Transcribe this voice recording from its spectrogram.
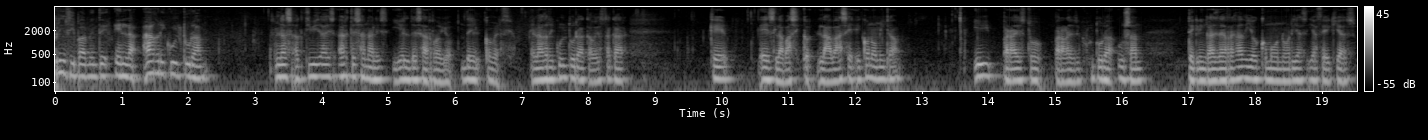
principalmente en la agricultura, las actividades artesanales y el desarrollo del comercio. En la agricultura cabe destacar que es la base, la base económica y para esto, para la agricultura, usan técnicas de regadío como norias y acequias.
